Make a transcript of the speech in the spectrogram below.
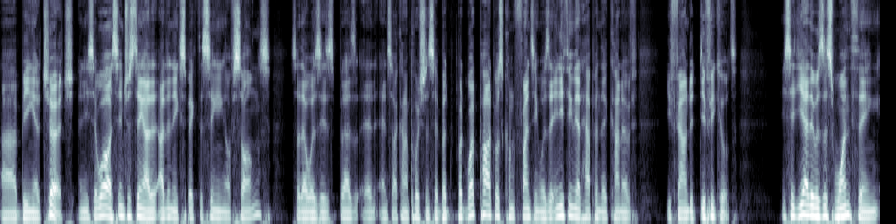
uh, being at a church?" And he said, "Well, it's interesting. I, I didn't expect the singing of songs." So that was his, but as, and, and so I kind of pushed and said, "But but what part was confronting? Was there anything that happened that kind of you found it difficult?" He said, "Yeah, there was this one thing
